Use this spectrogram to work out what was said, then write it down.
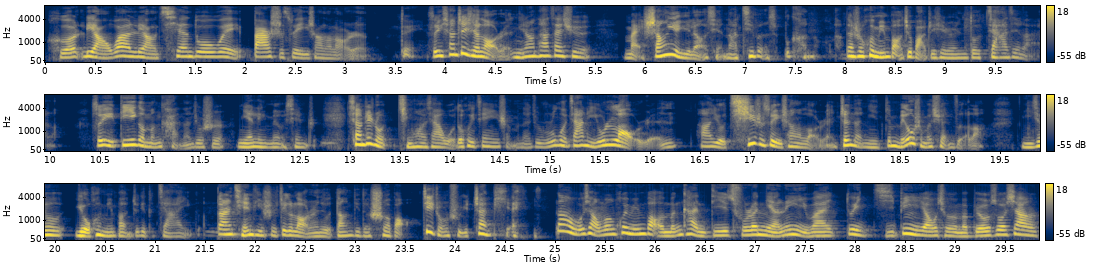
和两万两千多位八十岁以上的老人。对，所以像这些老人，你让他再去买商业医疗险，那基本是不可能的。但是惠民保就把这些人都加进来了。所以第一个门槛呢，就是年龄没有限制。像这种情况下，我都会建议什么呢？就如果家里有老人啊，有七十岁以上的老人，真的你就没有什么选择了，你就有惠民保，你就给他加一个。当然前提是这个老人有当地的社保，这种属于占便宜。那我想问，惠民保的门槛低，除了年龄以外，对疾病要求有没有？比如说，像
